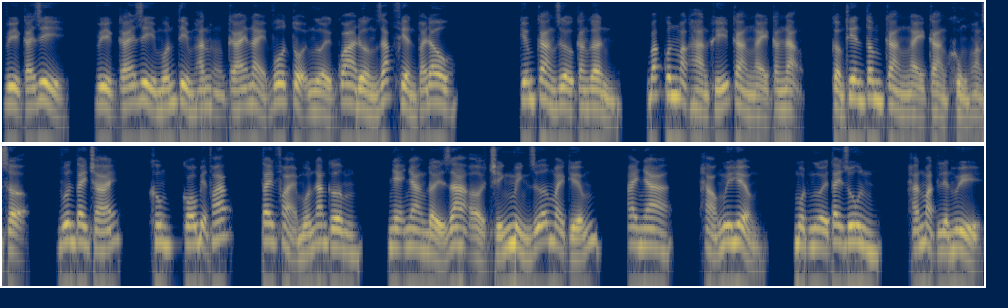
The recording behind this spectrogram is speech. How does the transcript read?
vì cái gì, vì cái gì muốn tìm hắn cái này vô tội người qua đường giáp phiền phải đâu. Kiếm càng dừa càng gần, bắc quân mặc hàn khí càng ngày càng nặng, cẩm thiên tâm càng ngày càng khủng hoảng sợ, vươn tay trái, không có biện pháp, tay phải muốn ăn cơm, nhẹ nhàng đẩy ra ở chính mình giữa mày kiếm, ai nha, hảo nguy hiểm, một người tay run, hắn mặt liền hủy,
